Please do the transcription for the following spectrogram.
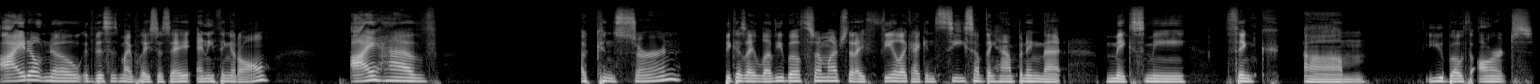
I don't know if this is my place to say anything at all. I have a concern because I love you both so much that I feel like I can see something happening that makes me think um, you both aren't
